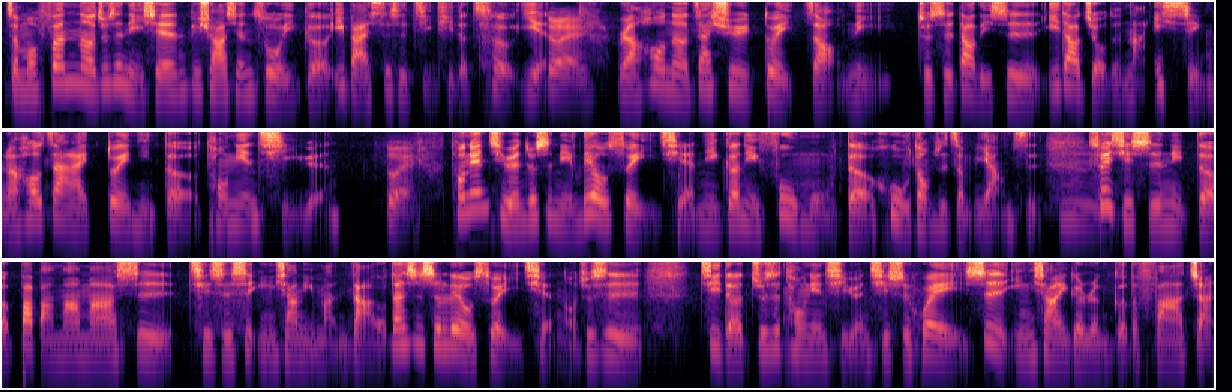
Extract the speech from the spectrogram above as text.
怎么分呢？就是你先必须要先做一个一百四十几题的测验，对，然后呢再去对照你就是到底是一到九的哪一型，然后再来对你的童年起源。对，童年起源就是你六岁以前，你跟你父母的互动是怎么样子。嗯所以其实你的爸爸妈妈是其实是影响你蛮大的，但是是六岁以前哦，就是记得就是童年起源其实会是影响一个人格的发展。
